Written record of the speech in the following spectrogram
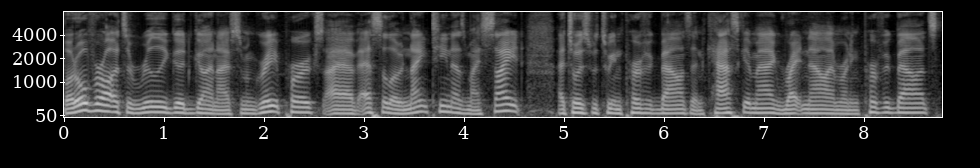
but overall it's a really good gun. I have some great perks, I have SLO 19 as my sight, I chose between perfect balance and Casket mag. Right now I'm running perfect balance.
